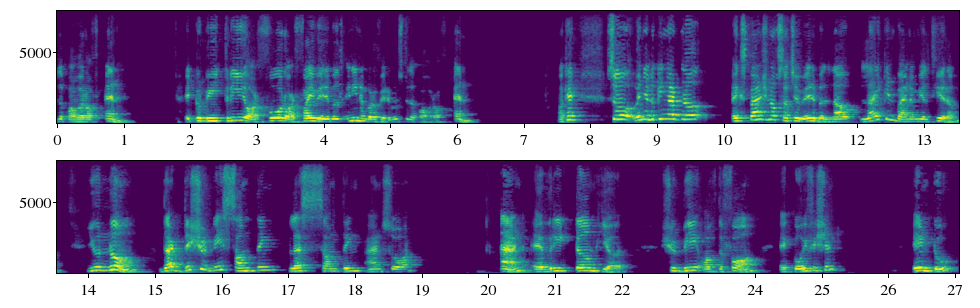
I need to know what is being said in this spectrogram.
to the power of n. It could be three or four or five variables, any number of variables to the power of n. Okay, so when you're looking at the expansion of such a variable, now like in binomial theorem, you know that this should be something plus something and so on. And every term here should be of the form a coefficient into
